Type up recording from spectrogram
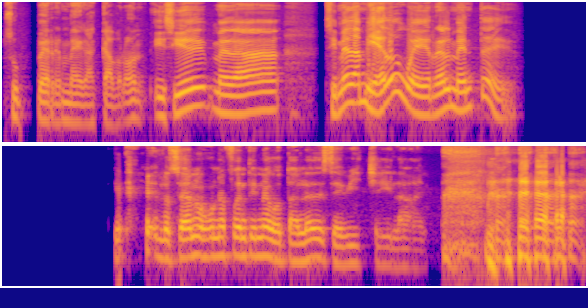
súper mega cabrón. Y sí me da, sí me da miedo, güey, realmente. El océano es una fuente inagotable de ceviche y la.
